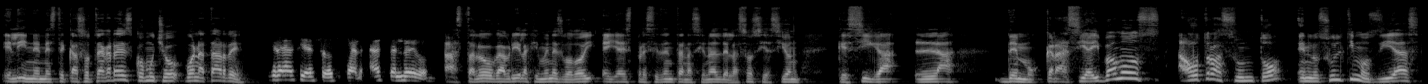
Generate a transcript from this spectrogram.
el INE en este caso. Te agradezco mucho, buena tarde. Gracias, Oscar, hasta luego. Hasta luego, Gabriela Jiménez Godoy, ella es presidenta nacional de la asociación Que Siga la democracia. Y vamos a otro asunto. En los últimos días,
